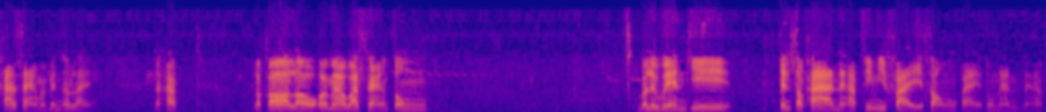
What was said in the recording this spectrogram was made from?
ค่าแสงมันเป็นเท่าไหร่นะครับ แล้วก็เราก็มาวัดแสงตรง บริเวณที่เป็นสะพานนะครับ ที่มีไฟส่องลงไปตรงนั้นนะครับ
